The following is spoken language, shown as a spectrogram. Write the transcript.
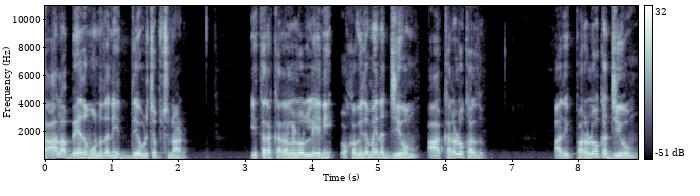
చాలా భేదం ఉన్నదని దేవుడు చెప్తున్నాడు ఇతర కర్రలలో లేని ఒక విధమైన జీవం ఆ కర్రలో కలదు. అది పరలోక జీవం.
